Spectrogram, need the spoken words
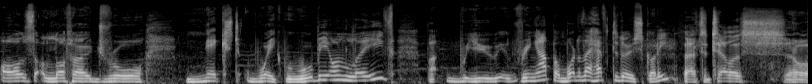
Oz Lotto draw next week. We will be on leave, but you ring up and what do they have to do, Scotty? They have to tell us, oh,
